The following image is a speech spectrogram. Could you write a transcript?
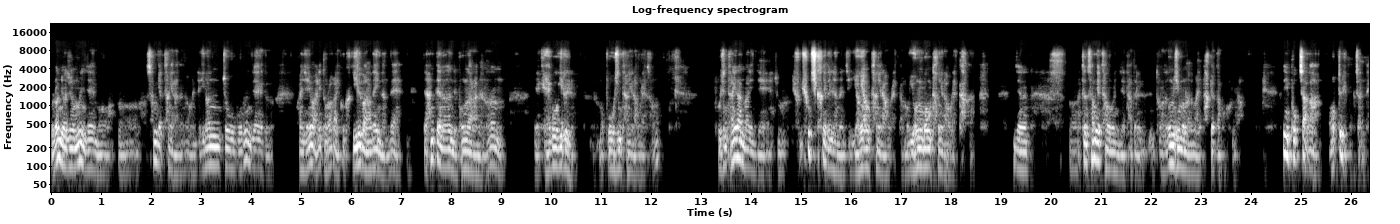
물론 요즘은 이제 뭐 어, 삼계탕이라든가 뭐 이제 이런 쪽으로 이제 그 관심이 많이 돌아가 있고 그게 일반화돼 있는데 한때는 이제 복나라면은 개고기를 뭐 보신탕이라고 해서 보신탕이란 말이 이제 좀 흉측하게 들렸는지 영양탕이라고 그랬다, 뭐 용봉탕이라고 그랬다. 이제는 어, 하여튼 삼계탕으로 이제 다들 돌아서 음식 문화도 많이 바뀌었다고 봅니다. 이 복자가 엎드릴 복자인데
